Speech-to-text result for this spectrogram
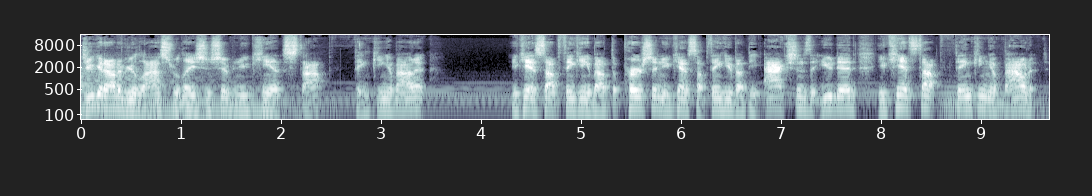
Did you get out of your last relationship and you can't stop thinking about it? You can't stop thinking about the person. You can't stop thinking about the actions that you did. You can't stop thinking about it.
